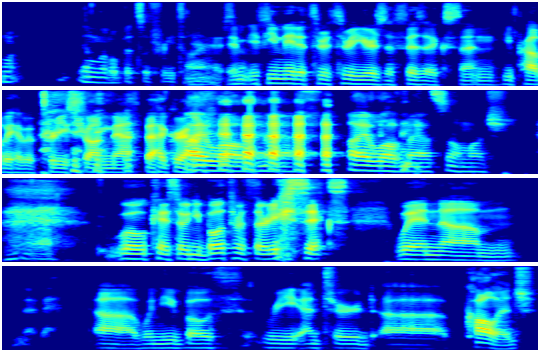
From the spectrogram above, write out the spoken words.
in little bits of free time. Yeah. So. If you made it through three years of physics, then you probably have a pretty strong math background. I love math. I love math so much. Yeah well, okay, so you both were 36 when um, uh, when you both re-entered uh, college.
